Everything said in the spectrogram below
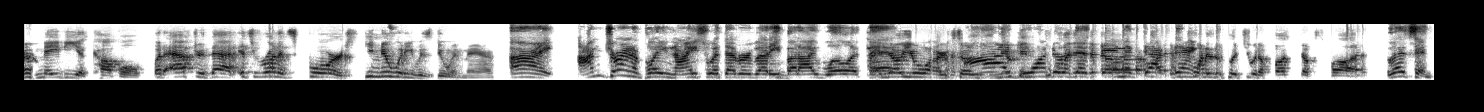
Maybe a couple. But after that, it's run its course. He knew what he was doing, man. All right. I'm trying to play nice with everybody, but I will admit. I know you are, so I you can wondered play the same exact I thing. just wanted to put you in a fucked up spot. Listen,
